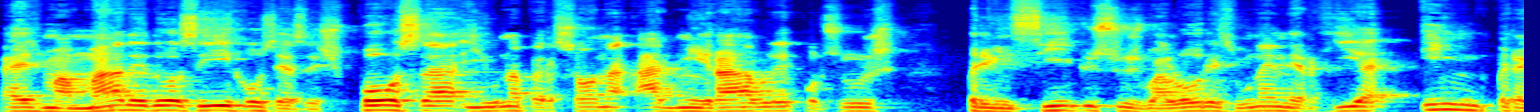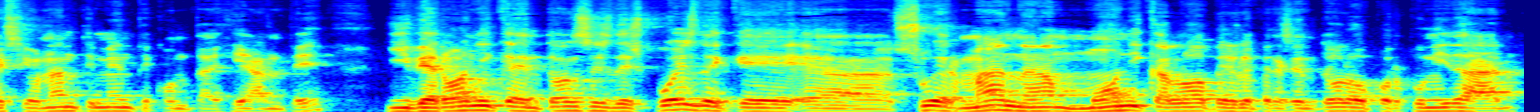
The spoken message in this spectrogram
es mamá de dos hijos, es esposa y una persona admirable por sus principios, sus valores y una energía impresionantemente contagiante. Y Verónica, entonces, después de que uh, su hermana, Mónica López, le presentó la oportunidad,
